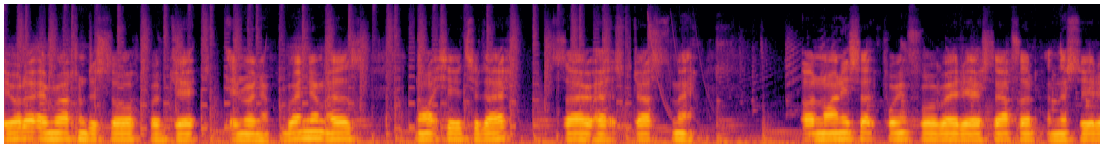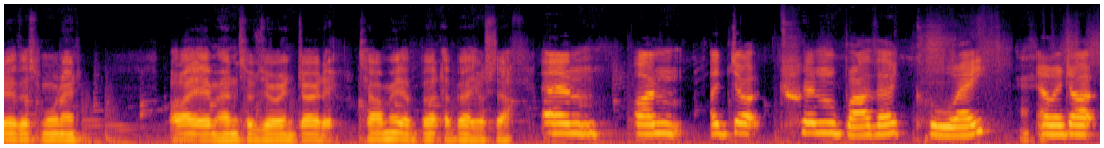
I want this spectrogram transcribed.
Ora and welcome to SOAR with Jack and William. William is not here today, so it's just me. On 96.4 Radio Southland in the studio this morning, I am interviewing Jodie. Tell me a bit about yourself. Um, I'm a got twin brother called Ray, and I got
